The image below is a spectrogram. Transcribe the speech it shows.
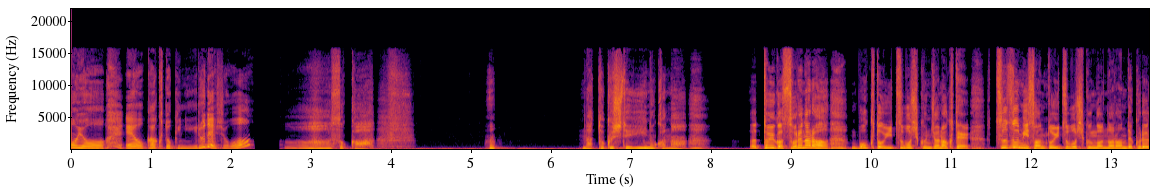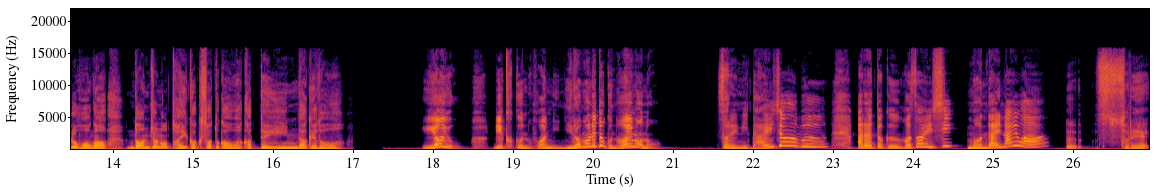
料よ。絵を描くときにいるでしょ？ああそっか。ん？納得していいのかな？というかそれなら僕と五星くんじゃなくて鼓さんと五星くんが並んでくれる方が男女の体格差とか分かっていいんだけど。嫌よ。りくくんのファンに睨まれたくないものそれに大丈夫。アラトくん細いし問題ないえそれ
